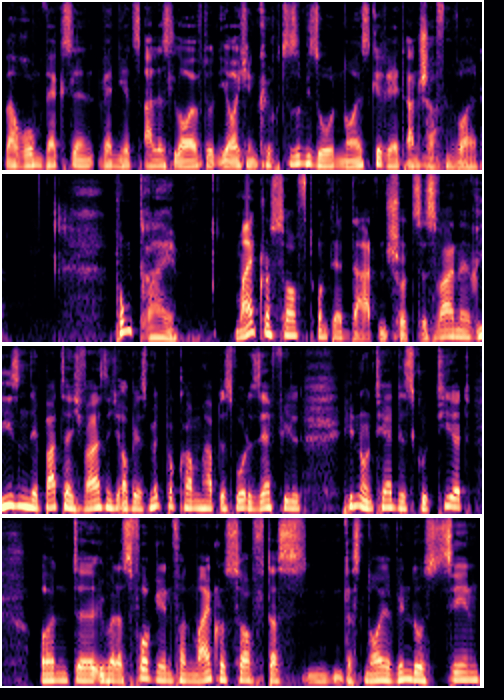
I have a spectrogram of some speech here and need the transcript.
warum wechseln, wenn jetzt alles läuft und ihr euch in Kürze sowieso ein neues Gerät anschaffen wollt? Punkt 3. Microsoft und der Datenschutz. Es war eine Riesendebatte. Ich weiß nicht, ob ihr es mitbekommen habt. Es wurde sehr viel hin und her diskutiert und äh, über das Vorgehen von Microsoft, das, das neue Windows 10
